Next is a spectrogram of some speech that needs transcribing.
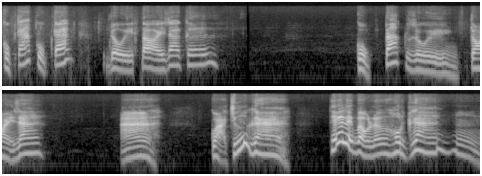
cục tác cục tác rồi tỏi ra cơ cục tác rồi tỏi ra. À quả trứng gà. Thế lại bảo là hột gà. Ừ.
